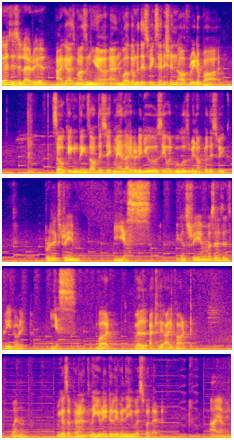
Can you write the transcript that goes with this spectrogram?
guys, this is Lyra here. Hi guys, Mazen here, and welcome to this week's edition of ReaderPod. So, kicking things off this week, may Lyra, did you see what Google's been up to this week? Project Stream. Yes, You can stream Assassin's Creed on it. yes, but well, actually, I can't Why not? because apparently you need to live in the US for that. Ah, I, I mean,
